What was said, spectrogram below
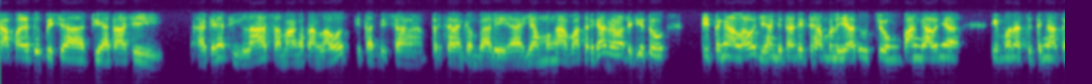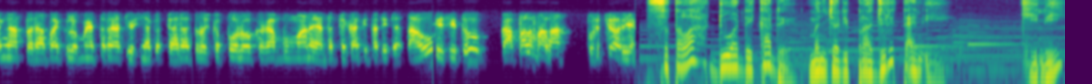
kapal itu bisa diatasi. Akhirnya dilas sama angkatan laut kita bisa berjalan kembali. Ya, yang mengkhawatirkan memang di situ di tengah laut yang kita tidak melihat ujung pangkalnya di mana di tengah-tengah berapa kilometer radiusnya ke darat terus ke pulau ke kampung mana yang terdekat kita tidak tahu di situ kapal malah bocor ya. Setelah dua dekade menjadi prajurit TNI, kini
